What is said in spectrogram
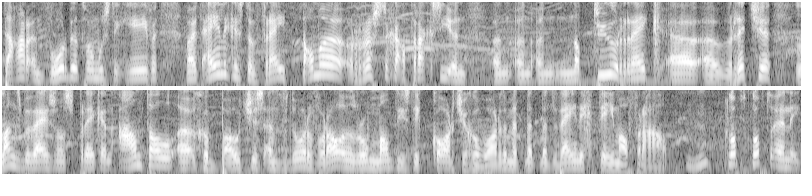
daar een voorbeeld van moesten geven. Maar uiteindelijk is het een vrij tamme, rustige attractie. Een, een, een, een natuurrijk uh, ritje langs bij wijze van spreken een aantal eh, gebouwtjes en door vooral een romantisch decortje geworden met, met, met weinig thema verhaal. Klopt, klopt. En ik,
